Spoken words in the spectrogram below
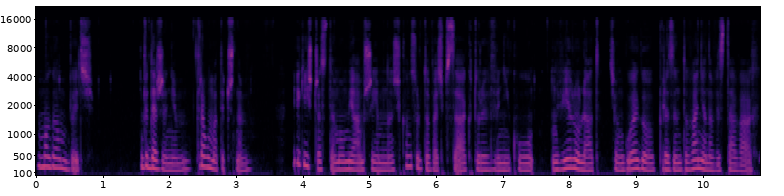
mogą być wydarzeniem traumatycznym. Jakiś czas temu miałam przyjemność konsultować psa, który w wyniku wielu lat ciągłego prezentowania na wystawach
